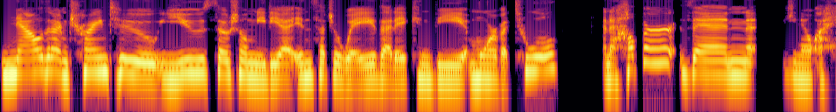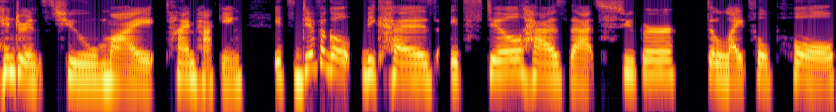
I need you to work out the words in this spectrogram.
now that I'm trying to use social media in such a way that it can be more of a tool and a helper than, you know, a hindrance to my time hacking, it's difficult because it still has that super delightful pull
